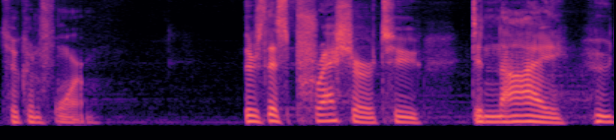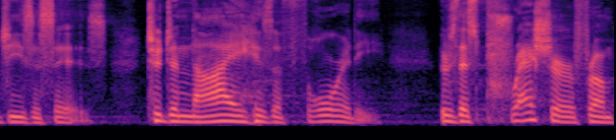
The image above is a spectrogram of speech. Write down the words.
to conform, there's this pressure to deny who Jesus is, to deny his authority there's this pressure from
